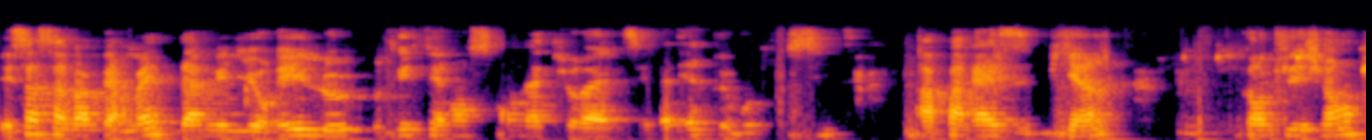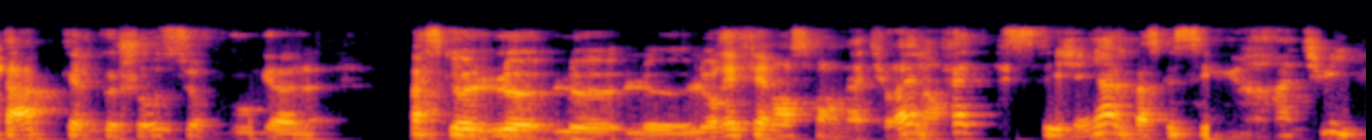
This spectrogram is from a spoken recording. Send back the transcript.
Et ça, ça va permettre d'améliorer le référencement naturel, c'est-à-dire que votre site apparaisse bien quand les gens tapent quelque chose sur Google. Parce que le, le, référencement naturel, en fait, c'est génial parce que c'est gratuit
